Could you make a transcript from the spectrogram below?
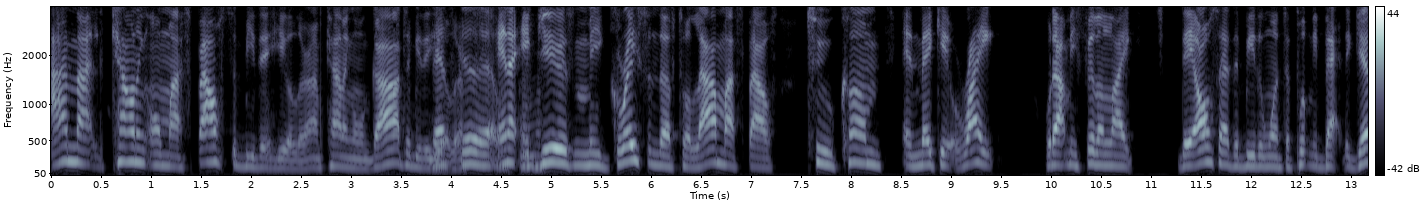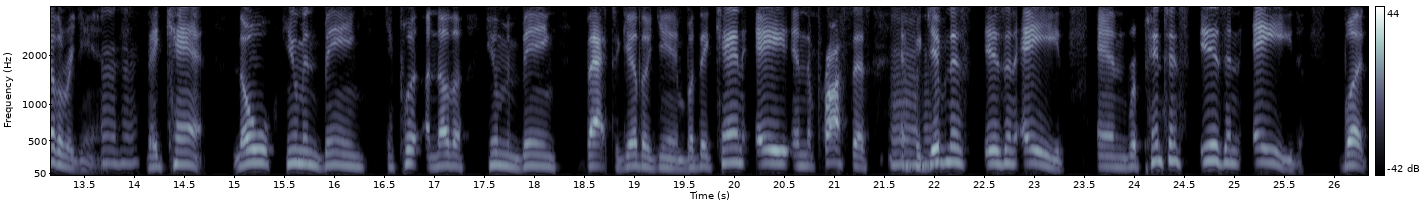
I'm not counting on my spouse to be the healer. I'm counting on God to be the That's healer. good. And I, it gives me grace enough to allow my spouse to come and make it right without me feeling like they also have to be the one to put me back together again. Mhm. They can't. No human being can put another human being back together again, but they can aid in the process. And Mhm. forgiveness is an aid, and repentance is an aid. But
